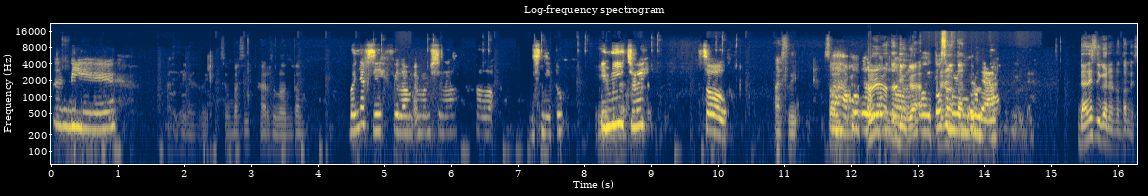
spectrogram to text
Sedih. Asli. Sumpah sih harus nonton. Banyak sih film emosional kalau Disney tuh. Iya, Ini bener. cuy. Soul. asli. Wah, aku juga. belum nonton nonton. juga. Oh, itu Udah sebelum nonton. Udah. Danis juga udah nonton, Nis.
